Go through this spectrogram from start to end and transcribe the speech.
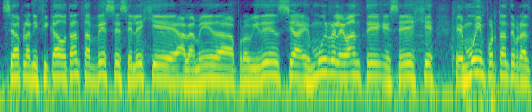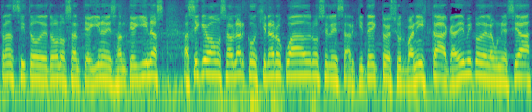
Se ha planificado tantas veces el eje Alameda-Providencia. Es muy relevante ese eje, es muy importante para el tránsito de todos los santiaguinos y santiaguinas. Así que vamos a hablar con Genaro Cuadros, él es arquitecto, es urbanista, académico de la Universidad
